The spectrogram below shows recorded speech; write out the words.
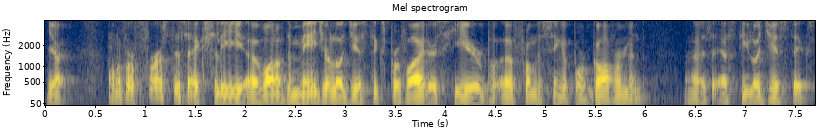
yeah. One of our first is actually uh, one of the major logistics providers here uh, from the Singapore government, uh, is ST Logistics.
